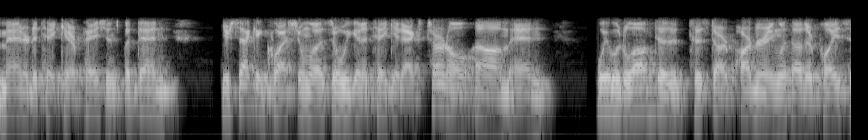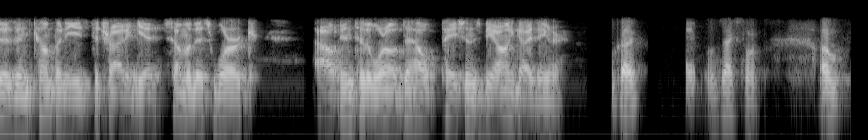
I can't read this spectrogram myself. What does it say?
manner to take care of patients. But then your second question was, are we going to take it external? Um, and we would love to to start partnering with other places and companies to try to get some of this work out into the world to help patients beyond Geisinger. Okay, that's excellent. Um,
